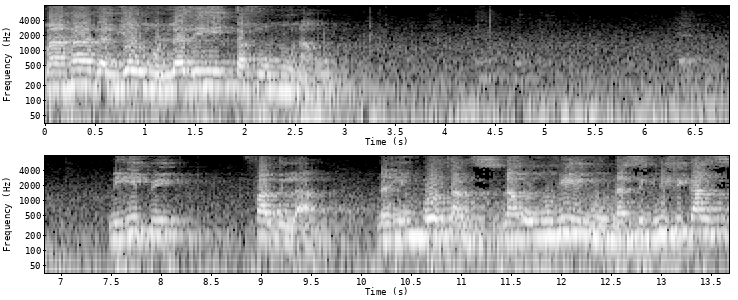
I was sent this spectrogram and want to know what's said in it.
ما هذا اليوم الذي تصومونه ni ipi fadhila na importance na umuhimu na significance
